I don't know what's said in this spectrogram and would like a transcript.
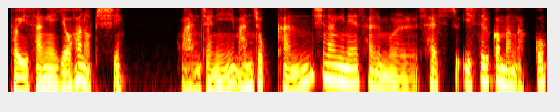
더 이상의 여한 없이 완전히 만족한 신앙인의 삶을 살 수 있을 것만 같고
